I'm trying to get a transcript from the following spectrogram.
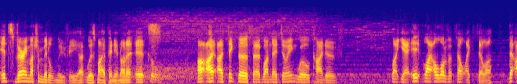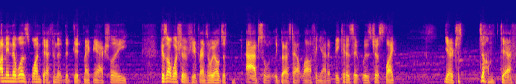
it's very much a middle movie. uh, Was my opinion on it. It's. Cool. I I- I think the third one they're doing will kind of, like yeah, it like a lot of it felt like filler. I mean, there was one definite that did make me actually, because I watched it with a few friends and we all just absolutely burst out laughing at it because it was just like, you know, just dumb death.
